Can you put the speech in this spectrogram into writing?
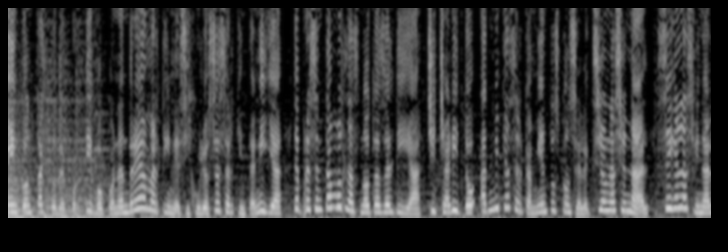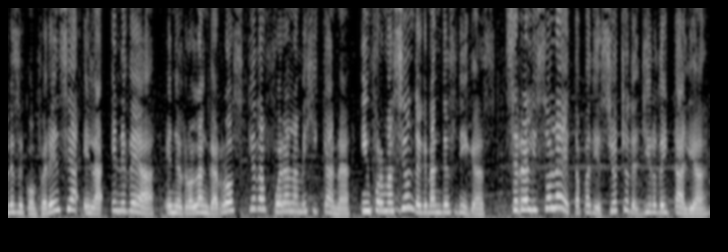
En Contacto Deportivo con Andrea Martínez y Julio César Quintanilla, te presentamos las notas del día. Chicharito admite acercamientos con selección nacional. Siguen las finales de conferencia en la NBA. En el Roland Garros queda fuera la mexicana. Información de grandes ligas. Se realizó la etapa 18 del Giro de Italia.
